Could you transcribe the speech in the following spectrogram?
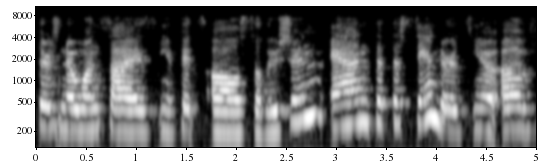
There's no one size you know, fits all solution, and that the standards you know of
